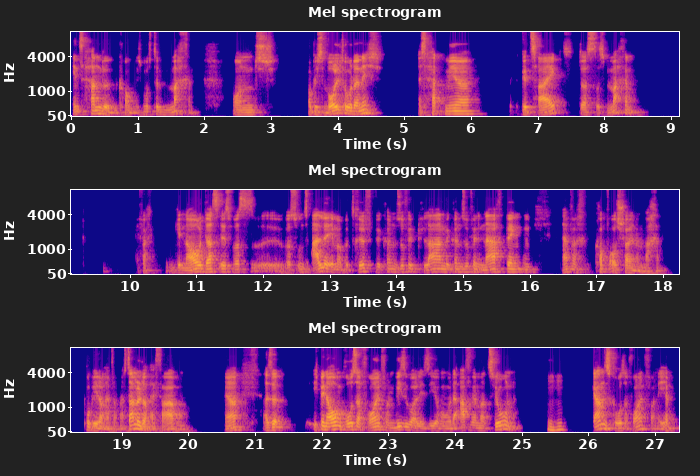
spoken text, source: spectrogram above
ins Handeln kommen. Ich musste machen. Und ob ich es wollte oder nicht, es hat mir gezeigt, dass das Machen einfach genau das ist, was, was uns alle immer betrifft. Wir können so viel planen, wir können so viel nachdenken. Einfach Kopf ausschalten und machen. Probier doch einfach mal. Sammel doch Erfahrung. Ja, also ich bin auch ein großer Freund von Visualisierung oder Affirmation. Mhm ganz großer Freund von. Ich habe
